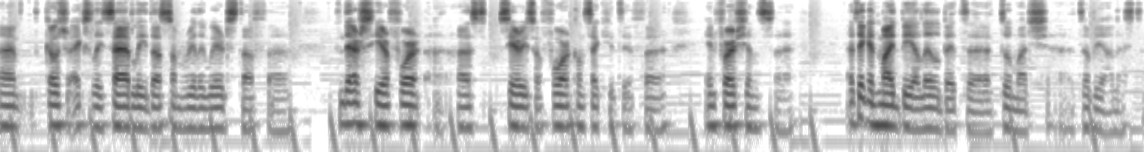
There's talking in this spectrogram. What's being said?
um, the coaster actually sadly does some really weird stuff. There's here four uh, a series of four consecutive uh, inversions. Uh, I think it might be a little bit too much, to be honest.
